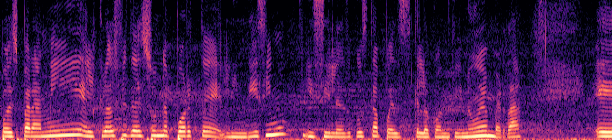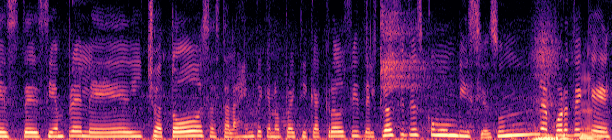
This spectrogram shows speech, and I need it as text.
pues para mí el CrossFit es un deporte lindísimo y si les gusta, pues que lo continúen, ¿verdad? Este, siempre le he dicho a todos, hasta la gente que no practica CrossFit, el CrossFit es como un vicio, es un deporte que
